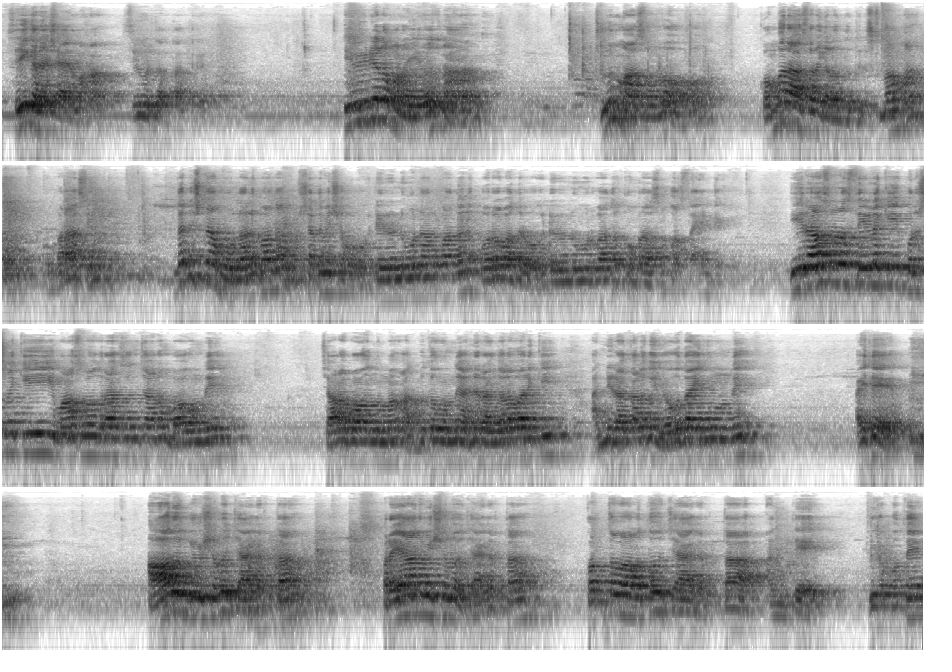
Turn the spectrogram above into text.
శ్రీ గణేశాయ నమ. శ్రీ గురు దత్తాత్రేయ. ఈ వీడియోలో మనం ఈ రోజున జూన్ మాసంలో కుంభరాశి వారికి ఎలా తెలుసుకుందామా? కుంభరాశి ధనిష్ట మూడు నాలుగు పాదాలు శతవిషం ఒకటి రెండు మూడు నాలుగు పాదాలు పూర్వభద్రం ఒకటి రెండు మూడు పాదాలు కుంభరాశికి వస్తాయండి. ఈ రాశిలో స్త్రీలకి పురుషులకి ఈ మాసంలో గ్రహ సంచారం బాగుంది. చాలా బాగుందమ్మా. అద్భుతం ఉంది. అన్ని రంగాల వారికి అన్ని రకాలుగా యోగదాయకం ఉంది అయితే ఆరోగ్య విషయంలో జాగ్రత్త ప్రయాణ విషయంలో జాగ్రత్త కొత్త వాళ్ళతో జాగ్రత్త అంతే. ఇకపోతే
